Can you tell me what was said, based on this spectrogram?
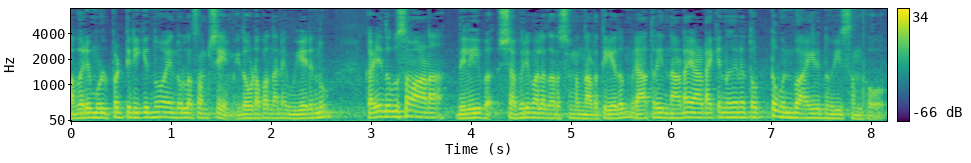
അവരും ഉൾപ്പെട്ടിരിക്കുന്നു എന്നുള്ള സംശയം ഇതോടൊപ്പം തന്നെ ഉയരുന്നു. കഴിഞ്ഞ ദിവസമാണ് ദിലീപ് ശബരിമല ദർശനം നടത്തിയതും രാത്രി നട അടയ്ക്കുന്നതിന് തൊട്ടു മുൻപായിരുന്നു ഈ സംഭവം.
